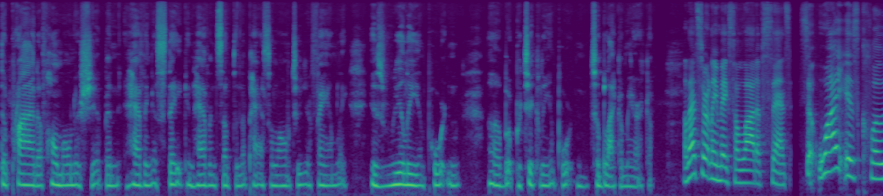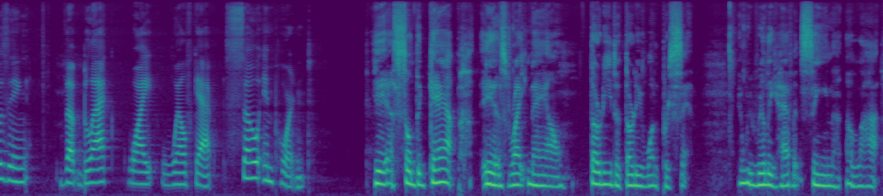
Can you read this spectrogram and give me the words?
the pride of home ownership and having a stake and having something to pass along to your family is really important, uh, but particularly important to Black America. Well, that certainly makes a lot of sense. So, why is closing the Black white wealth gap so important? Yeah, so the gap is right now 30 to 31 percent and we really haven't seen a lot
